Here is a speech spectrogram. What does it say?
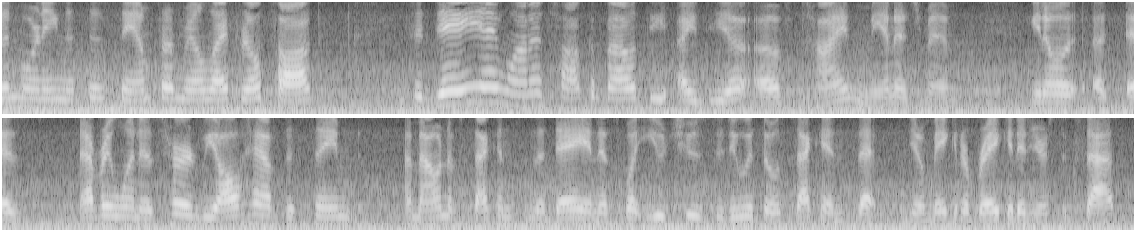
Good morning. This is Sam from Real Life Real Talk. Today I want to talk about the idea of time management. You know, uh, as everyone has heard, we all have the same amount of seconds in the day, and it's what you choose to do with those seconds that, you know, make it or break it in your success.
